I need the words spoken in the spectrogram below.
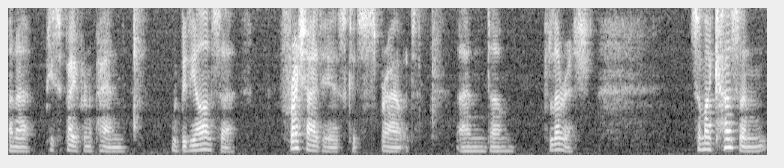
and a piece of paper and a pen would be the answer. Fresh ideas could sprout and um, flourish. So my cousin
